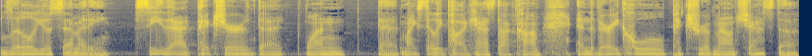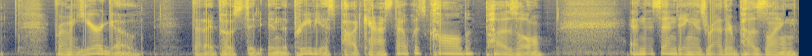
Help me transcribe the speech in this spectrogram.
Little Yosemite. See that picture, that one at mikesdailypodcast.com, and the very cool picture of Mount Shasta from a year ago that I posted in the previous podcast that was called Puzzle. And this ending is rather puzzling.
